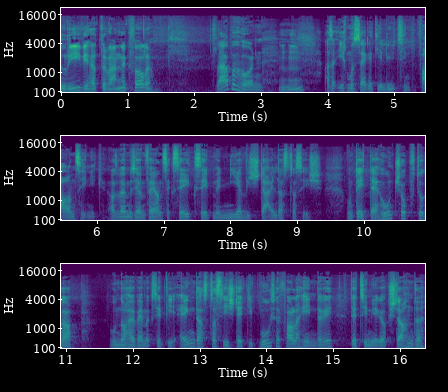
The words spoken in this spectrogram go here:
Duri, wie hat der Wange gefallen? Das Lauberhorn? Mhm. Also ich muss sagen, die Leute sind wahnsinnig. Also wenn man sie im Fernsehen sieht, sieht man nie, wie steil das, das ist. Und dort der Hund schopft ab. Und nachher, wenn man sieht, wie eng das, das ist, dort die Muse fallen hinterher, dort sind wir ja gestanden.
